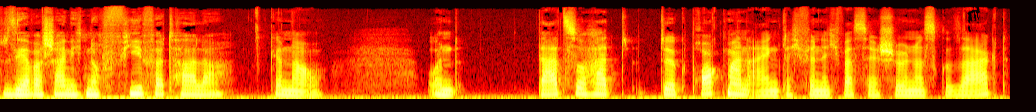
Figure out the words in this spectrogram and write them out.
sehr wahrscheinlich noch viel fataler. Genau. Und dazu hat Dirk Brockmann eigentlich, finde ich, was sehr Schönes gesagt,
